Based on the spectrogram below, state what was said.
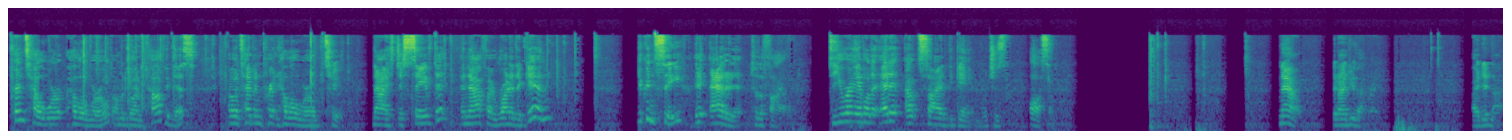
Print hello world. I'm going to go ahead and copy this. I'm going to type in print hello world 2. Now I just saved it, and now if I run it again, you can see it added it to the file. So you were able to edit outside the game, which is awesome. Now, did I do that right? I did not.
